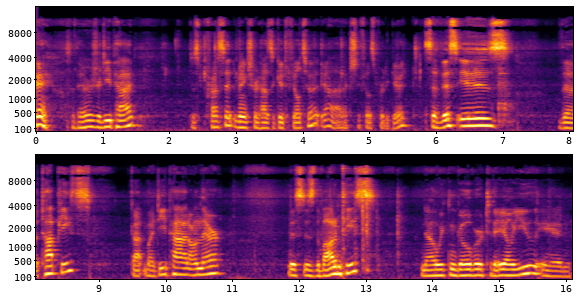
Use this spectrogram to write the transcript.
Okay, so there's your D-pad. Just press it to make sure it has a good feel to it. Yeah, that actually feels pretty good. So this is the top piece. Got my D-pad on there. This is the bottom piece. Now we can go over to the ALP and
